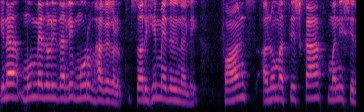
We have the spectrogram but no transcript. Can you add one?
ಇನ್ನು ಮುಮ್ಮೆದುಳಿನಲ್ಲಿ ಮೂರು ಭಾಗಗಳು. ಸಾರಿ ಹಿಮ್ಮೆದುಳಿನಲ್ಲಿ. ಫಾನ್ಸ್, ಅನುಮಸ್ತಿಷ್ಕ ಮನಿಶಿರ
